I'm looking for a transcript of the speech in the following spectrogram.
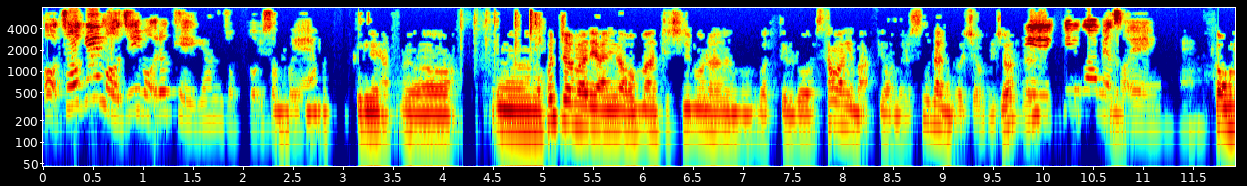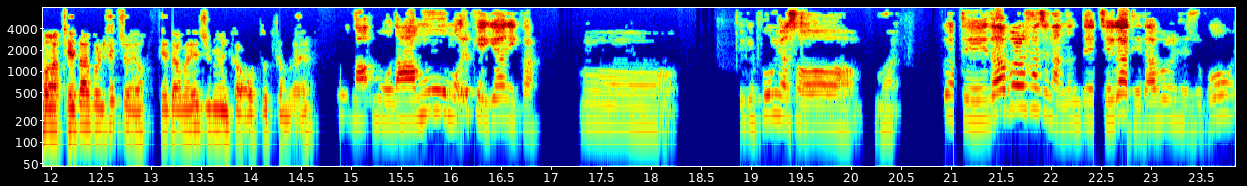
어 저게 뭐지 뭐 이렇게 얘기하는 적도 있었고 예. 그래요. 어, 어, 혼자 말이 아니라 엄마한테 질문하는 것들로 상황에 맞게 언어를 쓴다는 거죠. 그죠? 응? 예, 길 가면서 예. 그 엄마가 대답을 해줘요. 대답을 해주니까 어떻던가요? 나, 뭐 나무 뭐 이렇게 얘기하니까 어 이렇게 보면서 뭐 그냥 대답을 하진 않는데 제가 대답을 해주고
